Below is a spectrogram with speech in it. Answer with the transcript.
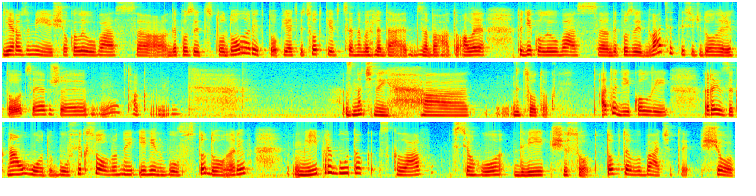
Я розумію, що коли у вас е, депозит 100 доларів, то 5% це не виглядає забагато. Але тоді, коли у вас е, депозит 20 тисяч доларів, то це вже ну, так значний відсоток. А тоді, коли ризик на угоду був фіксований і він був 100 доларів, мій прибуток склав всього 2600. Тобто ви бачите, що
